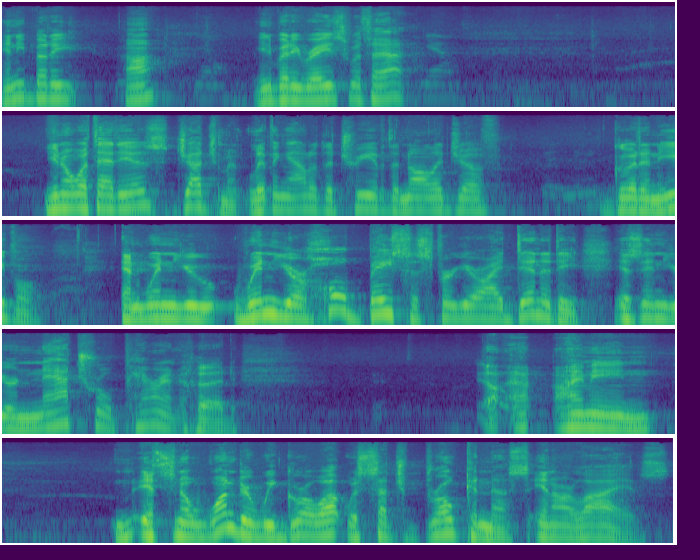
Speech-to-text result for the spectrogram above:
Anybody, huh? Anybody raised with that? You know what that is? Judgment, living out of the tree of the knowledge of good and evil. And when you when your whole basis for your identity is in your natural parenthood, I mean, it's no wonder we grow up with such brokenness in our lives.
